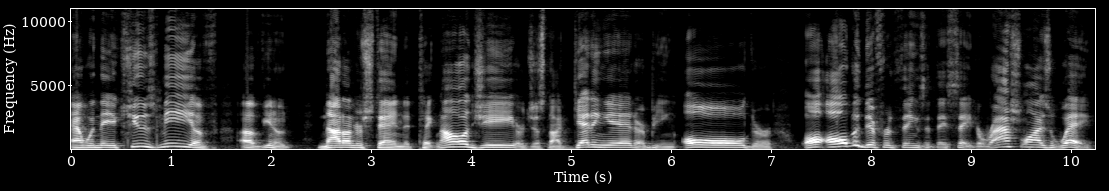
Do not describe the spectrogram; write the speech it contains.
And when they accuse me of of you know not understanding the technology or just not getting it or being old or all, all the different things that they say to rationalize away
